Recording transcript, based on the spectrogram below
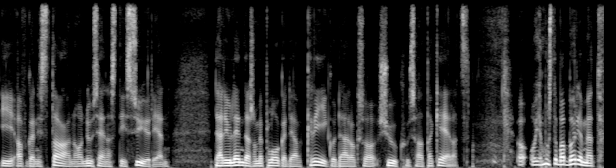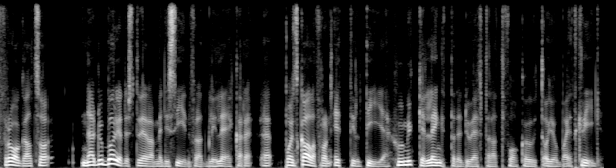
i Afghanistan och nu senast i Syrien. Det här är ju länder som är plågade av krig och där också sjukhus har attackerats. Och jag måste bara börja med att fråga, alltså när du började studera medicin för att bli läkare, eh, på en skala från 1 till 10, hur mycket längtade du efter att få åka ut och jobba i ett krig?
